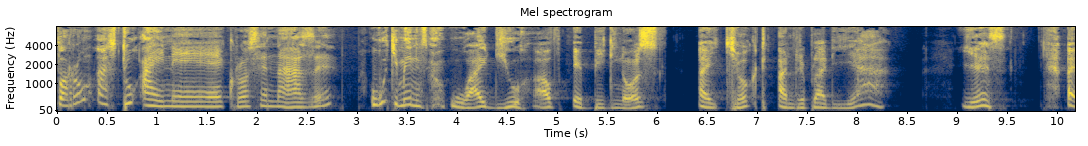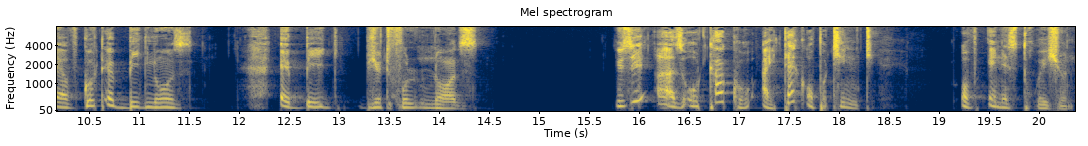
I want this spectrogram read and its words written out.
warum hast du eine große Nase? Which means, why do you have a big nose? I choked and replied, yeah, yes, I have got a big nose. A big, beautiful nose. You see, as Otako, I take opportunity of any situation.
